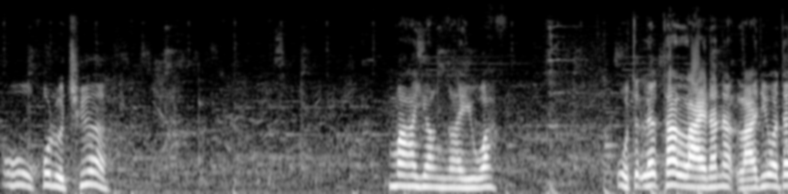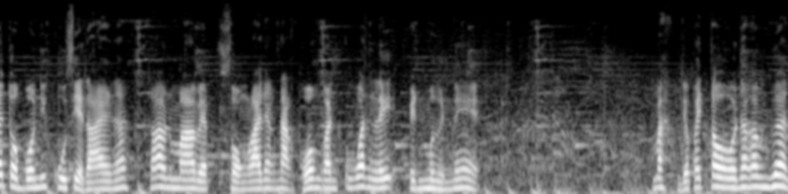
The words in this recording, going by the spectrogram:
โอ้โหโคตรเหลือเชื่อ มายังไงวะโอ้จะแล้วถ้าลายนั้นอะลายที่ว่าได้ตัวบนนี่กูเสียดายนะ ถ้ามันมาแบบส่งลายหนักๆพร้อมกันกูว่าเละเป็นหมื่นแน่ มาเดี๋ยวไปโตนะครับเพื่อน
